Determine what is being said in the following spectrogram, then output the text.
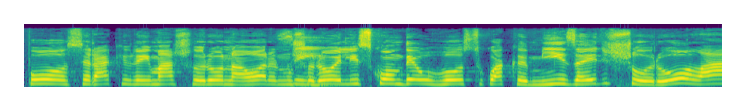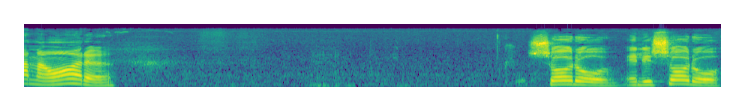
pô, será que o Neymar chorou na hora? Não Sim. chorou? Ele escondeu o rosto com a camisa. Ele chorou lá na hora? Chorou, ele chorou.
